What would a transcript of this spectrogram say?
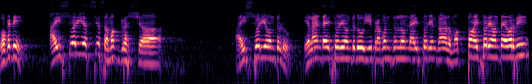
ఒకటి ఐశ్వర్యస్య సమగ్రశ ఐశ్వర్యవంతుడు. ఎలాంటి ఐశ్వర్యవంతుడు? ఈ ప్రపంచంలో ఉండే ఐశ్వర్యం కాదు. మొత్తం ఐశ్వర్యం అంతా ఎవరిది?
